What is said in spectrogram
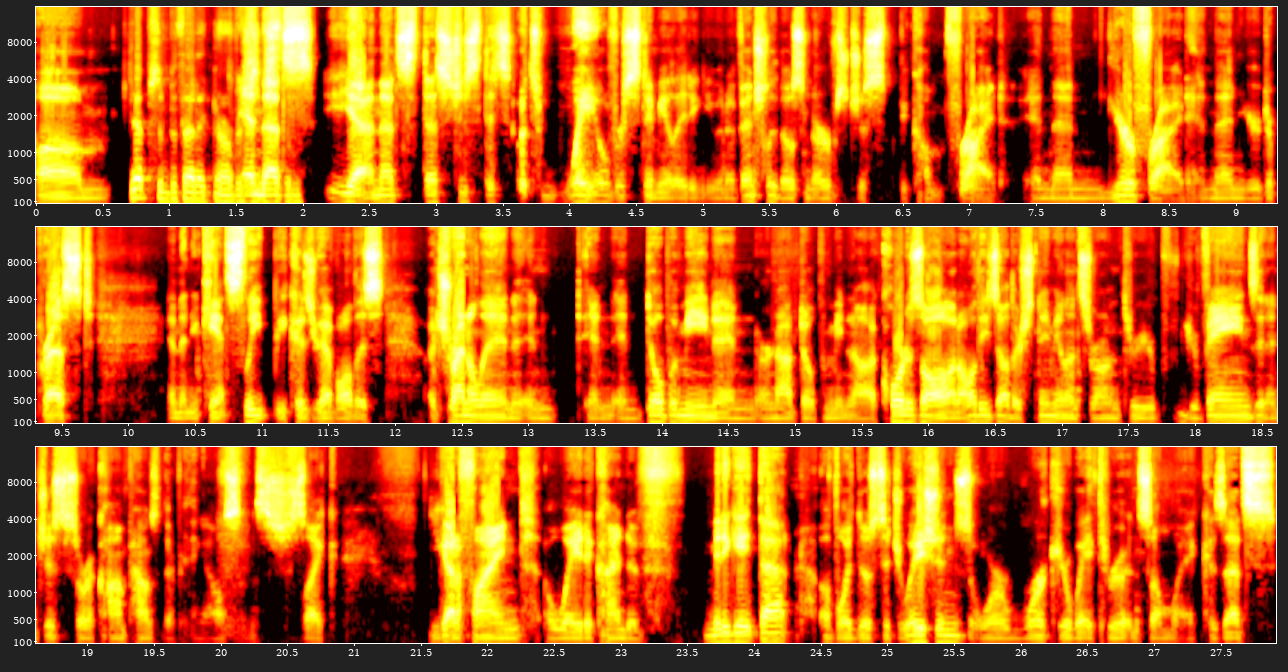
Um, yep sympathetic nervous and system. that's yeah, and that's that's just it's it's way overstimulating you, and eventually those nerves just become fried, and then you're fried, and then you're depressed, and then you can't sleep because you have all this adrenaline and and, and dopamine and or not dopamine, uh, cortisol, and all these other stimulants running through your your veins, and it just sort of compounds with everything else, and it's just like you got to find a way to kind of mitigate that, avoid those situations, or work your way through it in some way, because that's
